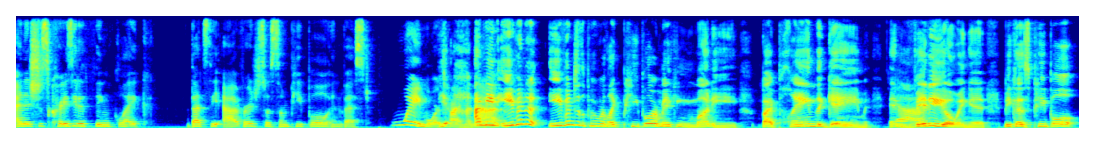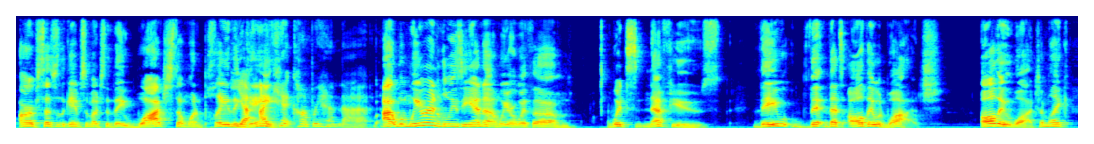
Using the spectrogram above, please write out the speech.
And it's just crazy to think like that's the average. So some people invest way more time in I mean, even even to the point where like people are making money by playing the game and Yeah. videoing it because people are obsessed with the game so much that they watch someone play the yeah, game. I can't comprehend that. I, when we were in Louisiana and we were with um Witt's nephews, they th- that's all they would watch. All they would watch. I'm like,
